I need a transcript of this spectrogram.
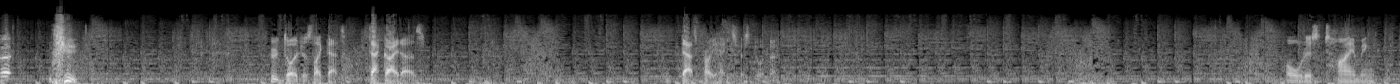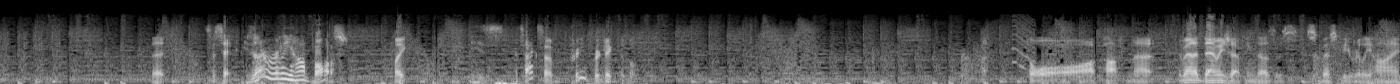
Uh. Who dodges like that? That guy does. That's probably how you're supposed to do it though. All this timing. But, as I said, he's not a really hard boss. Like, his attacks are pretty predictable. Oh, apart from that, the amount of damage that thing does is supposed to be really high.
